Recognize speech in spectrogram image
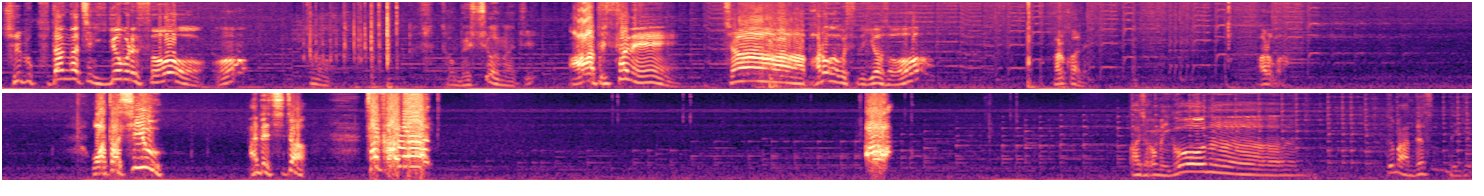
실부 구단같이 이겨버렸어. 어? 잠깐. 잠깐 몇시 얼마지? 아 비슷하네. 자 바로 가고 있습니다. 이어서 바로 돼. 바로 가. 와다 시우. 안돼 진짜. 잠깐만. 아. 아 잠깐만 이거는 뜨면 안 됐습니다 이게.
